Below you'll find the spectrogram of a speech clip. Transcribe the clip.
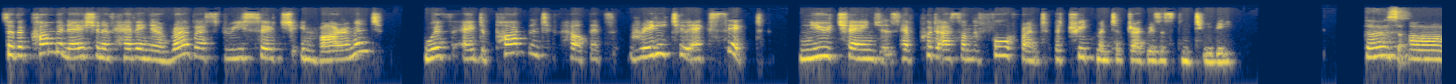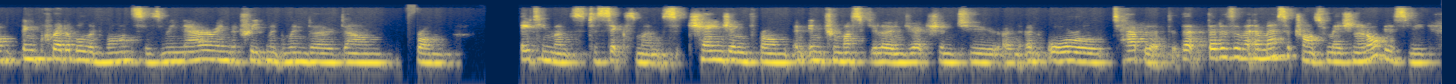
So the combination of having a robust research environment with a department of health that's ready to accept new changes have put us on the forefront of the treatment of drug resistant TB. Those are incredible advances. I mean, narrowing the treatment window down from 18 months to six months, changing from an intramuscular injection to an, an oral tablet, that, that is a, a, massive transformation. And obviously,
